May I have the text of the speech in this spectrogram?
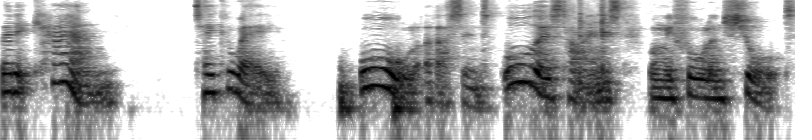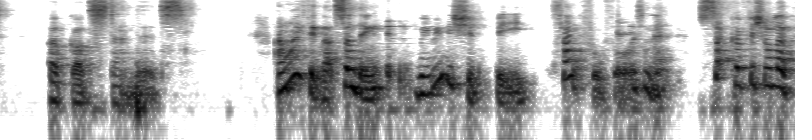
that it can take away all of our sins, all those times when we've fallen short of God's standards. And I think that's something we really should be thankful for, isn't it? Sacrificial love.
